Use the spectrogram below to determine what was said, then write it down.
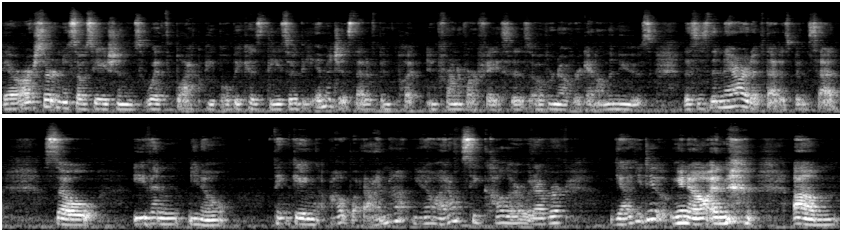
there are certain associations with Black people because these are the images that have been put in front of our faces over and over again on the news. This is the narrative that has been said. So even you know thinking, oh, but I'm not, you know, I don't see color or whatever. Yeah, you do, you know, and um,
